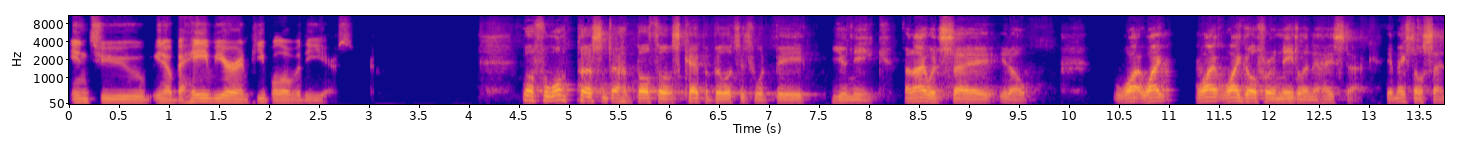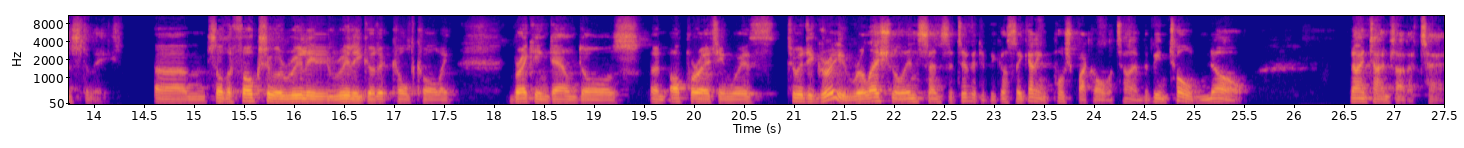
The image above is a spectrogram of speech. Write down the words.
into, you know, behavior and people over the years? Well, for one person to have both those capabilities would be unique. And I would say, you know, why why why why go for a needle in a haystack? It makes no sense to me. Um, so the folks who are really really good at cold calling breaking down doors and operating with, to a degree, relational insensitivity because they're getting pushed back all the time. They're being told no nine times out of ten.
